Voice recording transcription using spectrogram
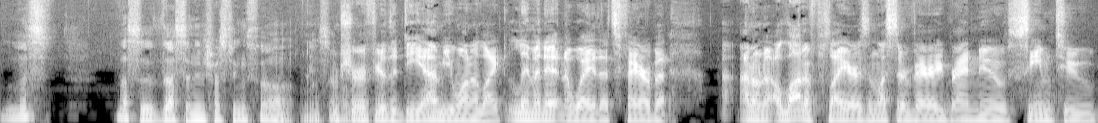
That's that's a that's an interesting thought. Let's I'm sure if you're the DM, you want to like limit it in a way that's fair, but I- don't know. A lot of players, unless they're very brand new, seem to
